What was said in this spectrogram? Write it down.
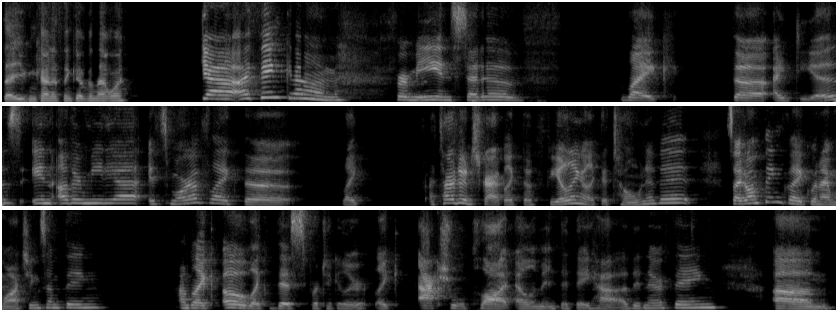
that you can kind of think of in that way? Yeah, I think um for me instead of like the ideas in other media it's more of like the like it's hard to describe like the feeling or like the tone of it so i don't think like when i'm watching something i'm like oh like this particular like actual plot element that they have in their thing um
